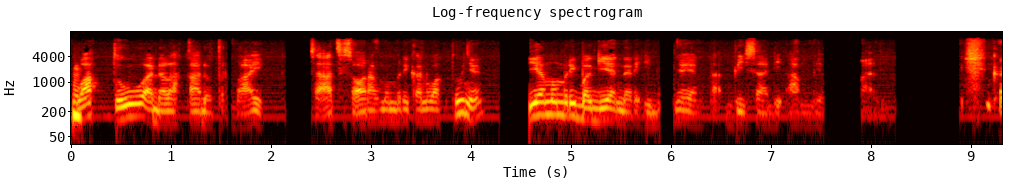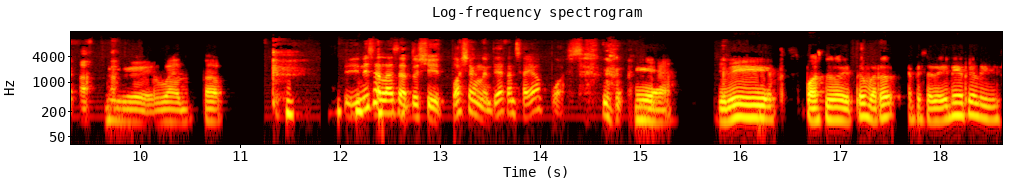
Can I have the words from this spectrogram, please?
Waktu adalah kado terbaik. Saat seseorang memberikan waktunya, dia memberi bagian dari hidupnya yang tak bisa diambil. Iya, mantap. Ini salah satu sheet post yang nanti akan saya post. iya. Jadi post dulu itu baru episode ini rilis.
